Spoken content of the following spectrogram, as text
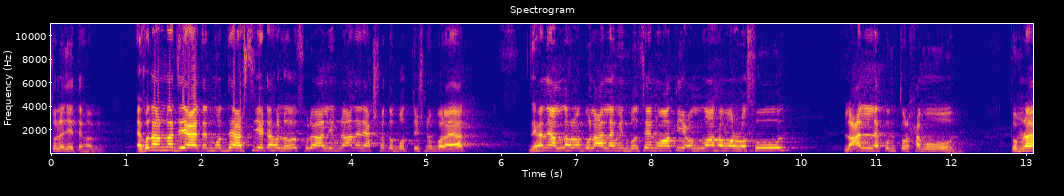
চলে যেতে হবে। এখন আমরা যে আয়াতের মধ্যে আসছি, এটা হলো সুরা আল ইমরানের একশত বত্রিশ নম্বর আয়াত, যেখানে আল্লাহ রব্বুল আলমিন বলছেন ওয়াতি আল্লাহ রসুল লাল্লাকুম তুরহামুন। তোমরা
